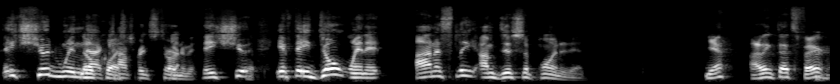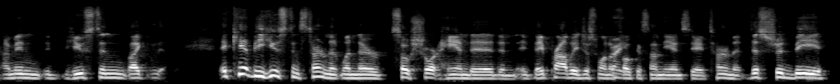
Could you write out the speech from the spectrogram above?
they should win no that question. conference tournament. They should. If they don't win it, honestly, I'm disappointed in. Yeah, I think that's fair. I mean, Houston, like, it can't be Houston's tournament when they're so shorthanded and they probably just want to Right. focus on the NCAA tournament. This should be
